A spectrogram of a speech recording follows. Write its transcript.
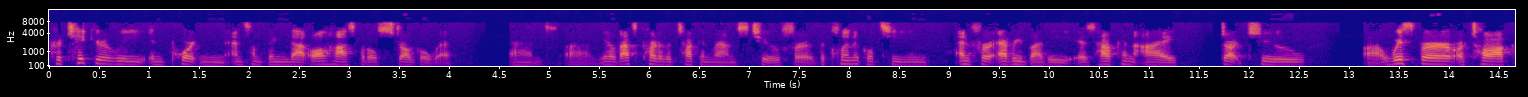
particularly important and something that all hospitals struggle with. And, uh, you know, that's part of the tuck-in rounds too for the clinical team and for everybody is how can I start to uh, whisper or talk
